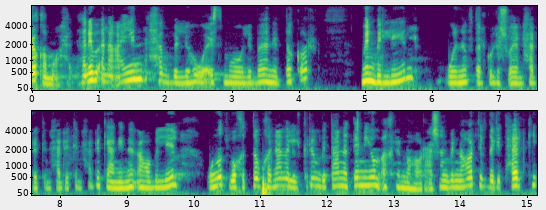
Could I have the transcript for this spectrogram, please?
رقم واحد هنبقى ناقعين حب اللي هو اسمه لبان الذكر من بالليل ونفضل كل شوية نحرك نحرك نحرك يعني ننقعه بالليل ونطبخ الطبخة نعمل الكريم بتاعنا تاني يوم آخر النهار عشان بالنهار تفضلي تحركي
